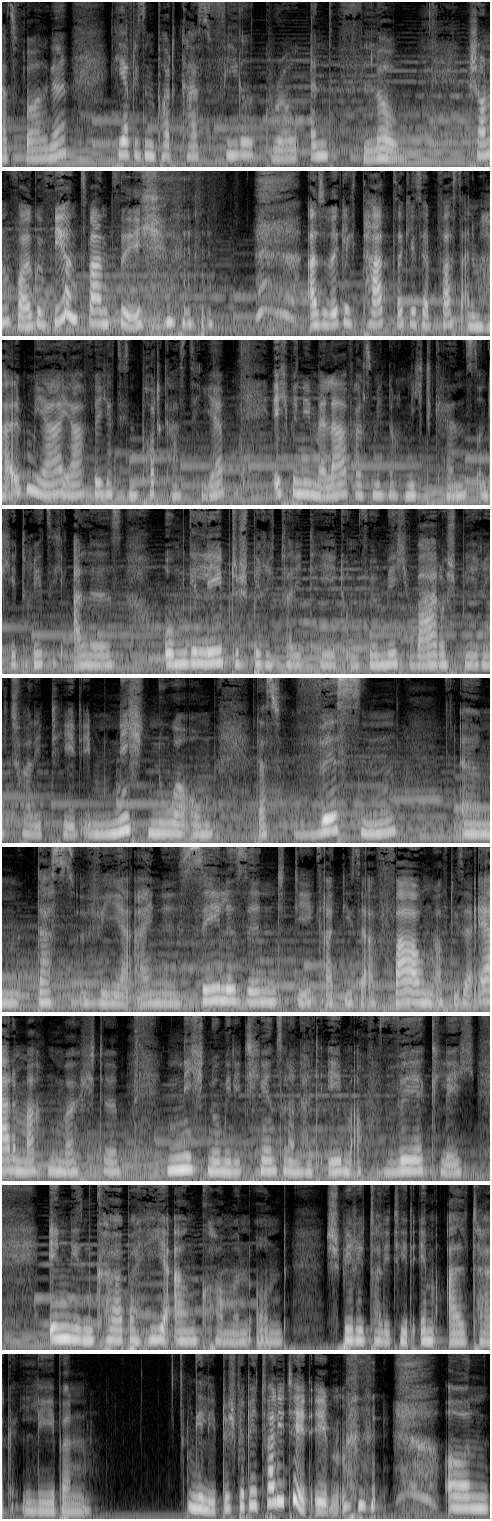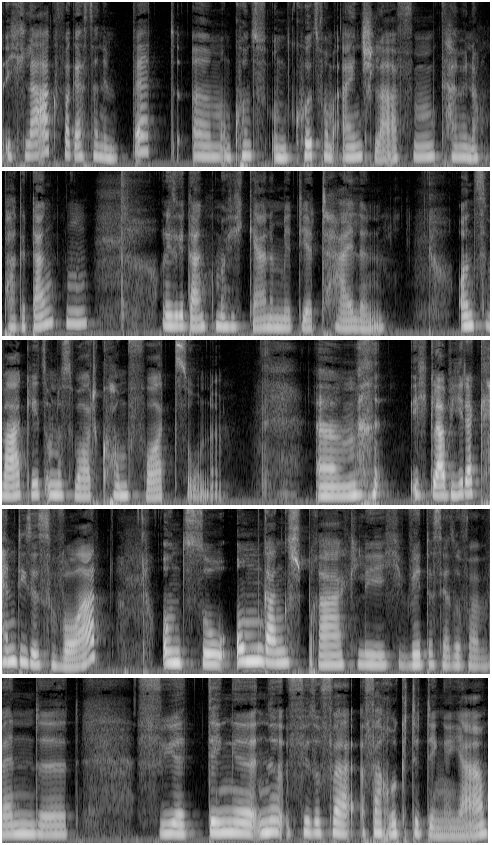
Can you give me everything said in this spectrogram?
Podcast-Folge hier auf diesem Podcast Feel, Grow and Flow. Schon Folge 24. also wirklich tatsächlich seit fast einem halben Jahr, ja, führe ich jetzt diesen Podcast hier. Ich bin die Mella, falls du mich noch nicht kennst, und hier dreht sich alles um gelebte Spiritualität, um für mich wahre Spiritualität, eben nicht nur um das Wissen, dass wir eine Seele sind, die gerade diese Erfahrung auf dieser Erde machen möchte. Nicht nur meditieren, sondern halt eben auch wirklich in diesem Körper hier ankommen und Spiritualität im Alltag leben. Geliebte Spiritualität eben. Und ich lag vorgestern im Bett ähm, und, kurz, und kurz vorm Einschlafen kamen mir noch ein paar Gedanken. Und diese Gedanken möchte ich gerne mit dir teilen. Und zwar geht es um das Wort Komfortzone. Ähm, ich glaube, jeder kennt dieses Wort und so umgangssprachlich wird es ja so verwendet für Dinge, ne, für so ver verrückte Dinge, ja.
